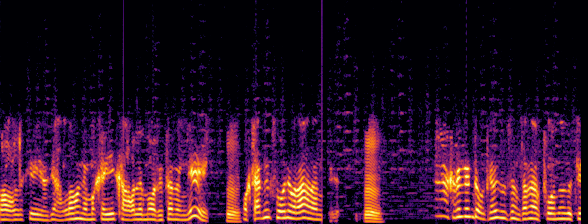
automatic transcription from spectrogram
మా వాళ్ళకి అది అల్లం నిమ్మకాయ కావాలేమో అడుగుతానండి. ఒకసారి నీకు ఫోన్ ఇవ్వరా? అని అన్నాడు. అక్కడ నేను డౌట్గానే చూసాను సార్ నాకు ఫోన్ వచ్చి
